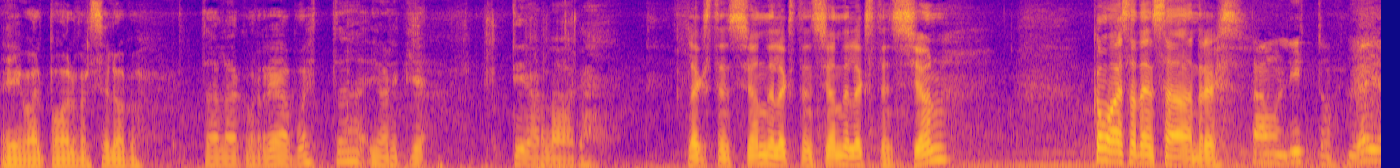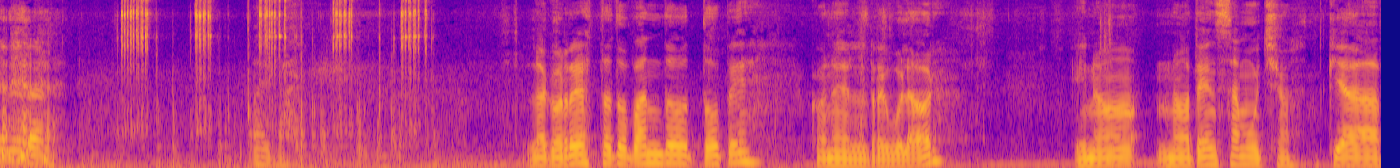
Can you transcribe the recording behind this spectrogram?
igual para volverse loco. Está la correa puesta y ahora hay que tirarla de acá. La extensión de la extensión de la extensión. ¿Cómo va esa tensada, Andrés? Estamos listos. Y ahí a Ahí va. La correa está topando tope con el regulador y no, no tensa mucho. Queda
